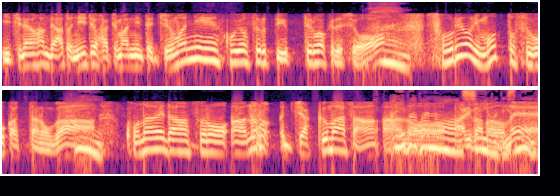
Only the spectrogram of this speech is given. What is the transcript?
1年半であと28万人って10万人雇用するって言ってるわけでしょ。はい、それよりもっとすごかったのが、えー、この間、その、あの、ジャック・マーさん、アリババの、アリババのね、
